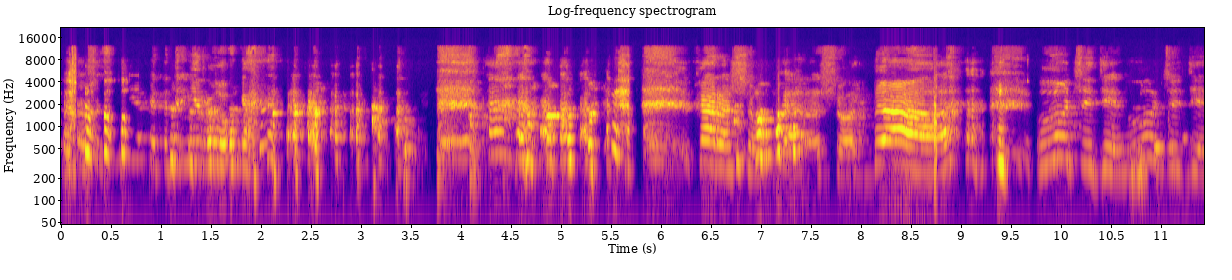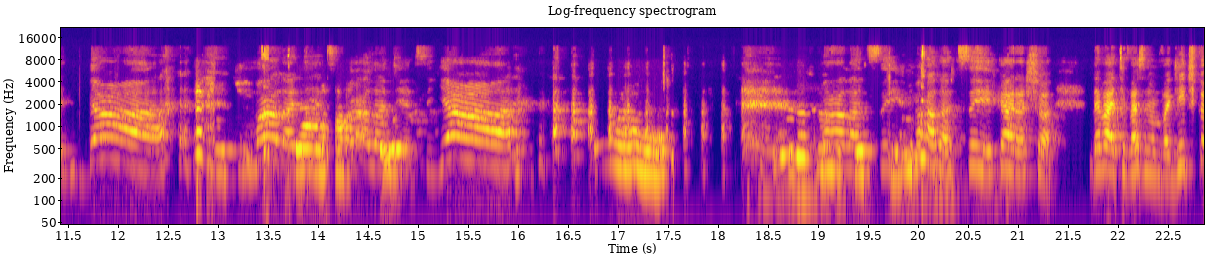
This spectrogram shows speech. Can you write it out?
Потому что смех – это тренировка. Хорошо, хорошо, да. Лучший день, лучший день, да. Молодец, молодец, я. Молодцы, молодцы, хорошо. Давайте возьмем водичку.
